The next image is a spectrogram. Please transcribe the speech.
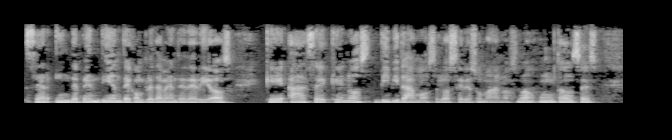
ser independiente completamente de Dios, que hace que nos dividamos los seres humanos, ¿no? Entonces,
